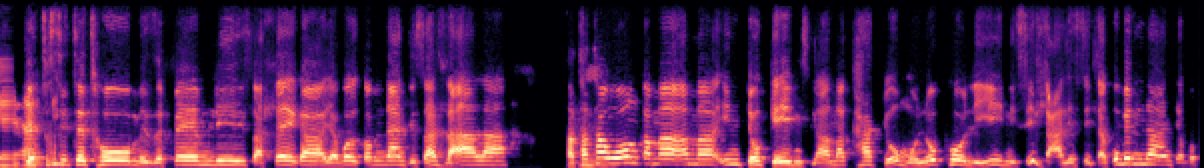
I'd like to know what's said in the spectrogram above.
Yeah. get to sit at home as a family sahleka yabo kamnandi sadlala sathatha Mm. wonke ama ama indoor games la amakhadi omonopoly yini sidlale sidla kube mnandi yabo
